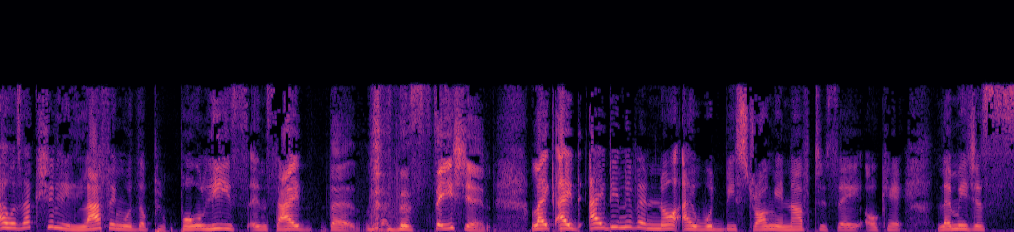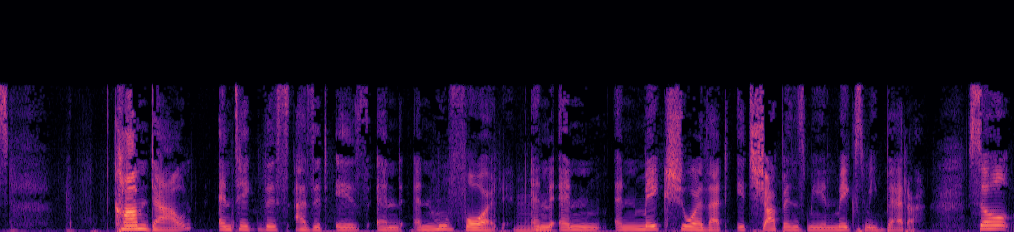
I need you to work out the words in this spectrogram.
I was actually laughing with the p- police inside the, the station. Like I I didn't even know I would be strong enough to say, okay, let me just calm down and take this as it is and and move forward mm. and and and make sure that it sharpens me and makes me better so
